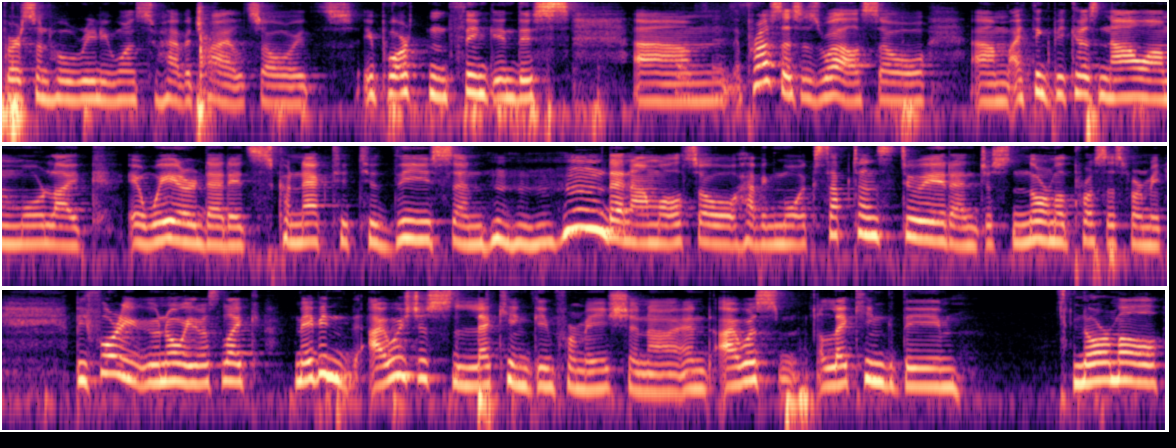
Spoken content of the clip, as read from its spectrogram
person who really wants to have a child so it's important thing in this um, process. process. as well. So um, I think because now I'm more like aware that it's connected to this, and then I'm also having more acceptance to it, and just normal process for me. Before you know, it was like maybe I was just lacking information, uh, and I was lacking the normal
